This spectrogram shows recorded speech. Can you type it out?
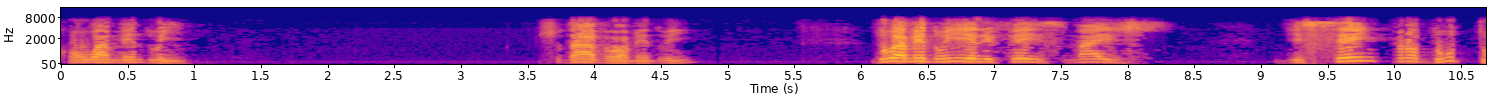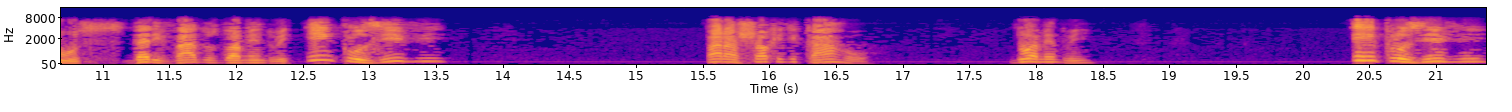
com o amendoim. Estudava o amendoim. Do amendoim ele fez mais de 100 produtos derivados do amendoim, inclusive para-choque de carro do amendoim. Inclusive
